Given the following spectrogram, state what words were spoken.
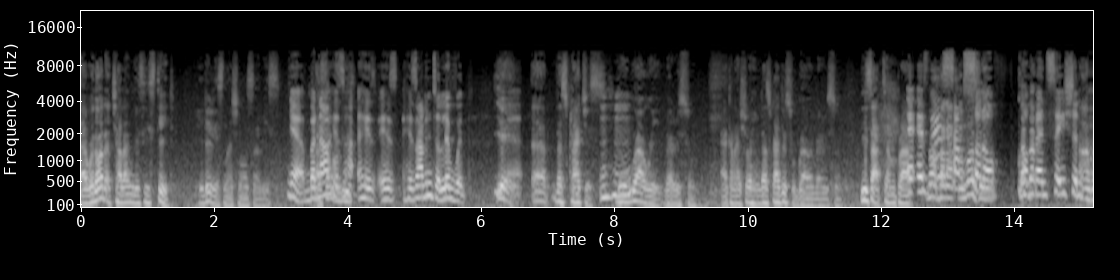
Uh, with all the challenges he stayed, he did his national service. Yeah, but now he's, he's, he's, he's having to live with. Yeah, uh, the scratches. Mm -hmm. They will go away very soon. I can assure him the scratches will go away very soon. These are temporary. Is no, there some sort saying, of compensation let, let,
